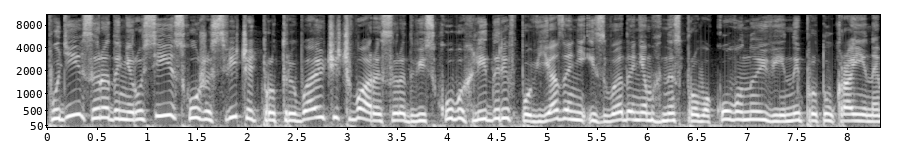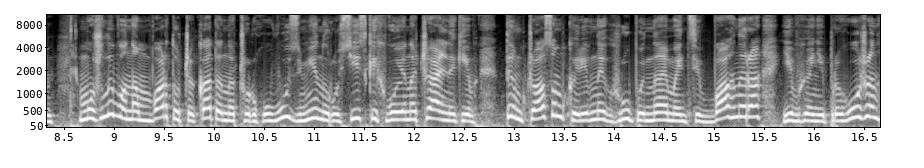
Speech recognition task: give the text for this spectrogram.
Події всередині Росії, схоже, свідчать про триваючі чвари серед військових лідерів, пов'язані із веденням неспровокованої війни проти України. Можливо, нам варто чекати на чергову зміну російських воєначальників. Тим часом керівник групи найманців Вагнера Євгеній Пригожин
